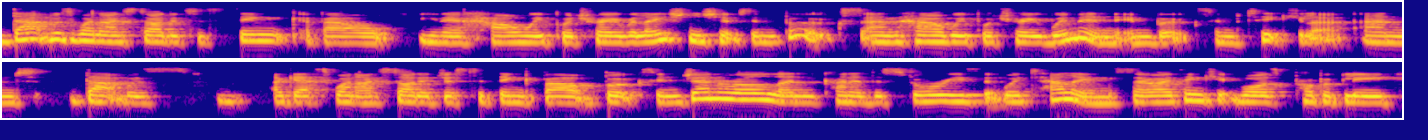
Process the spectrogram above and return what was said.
that was when I started to think about, you know, how we portray relationships in books and how we portray women in books in particular. And that was, I guess, when I started just to think about books in general and kind of the stories that we're telling. So I think it was probably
